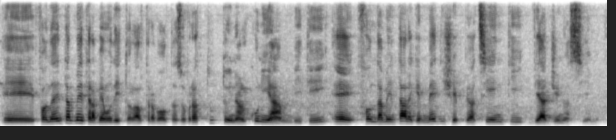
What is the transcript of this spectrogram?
E fondamentalmente l'abbiamo detto l'altra volta, soprattutto in alcuni ambiti è fondamentale che medici e pazienti viaggino assieme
